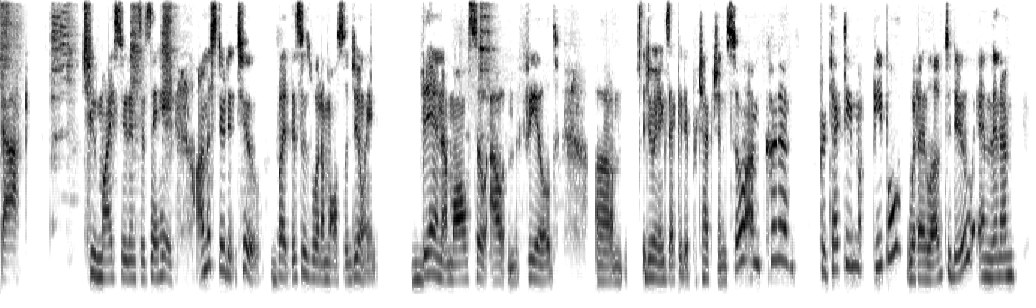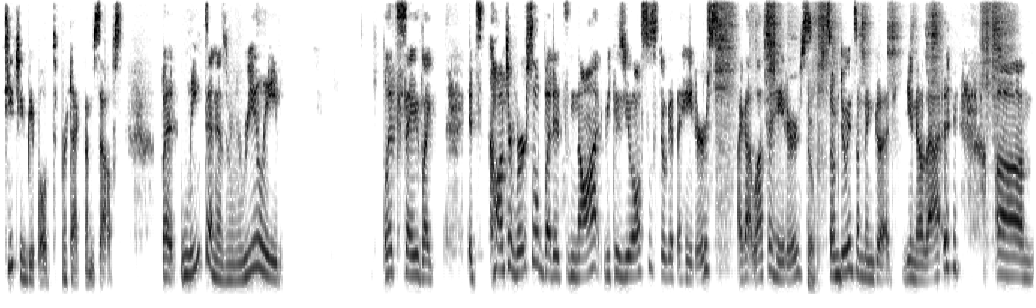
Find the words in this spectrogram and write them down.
back to my students and say, Hey, I'm a student too, but this is what I'm also doing. Then I'm also out in the field, um, doing executive protection. So I'm kind of protecting people, what I love to do. And then I'm teaching people to protect themselves. But LinkedIn is really, let's say like it's controversial, but it's not because you also still get the haters. I got lots of haters. So I'm doing something good. You know that. um,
